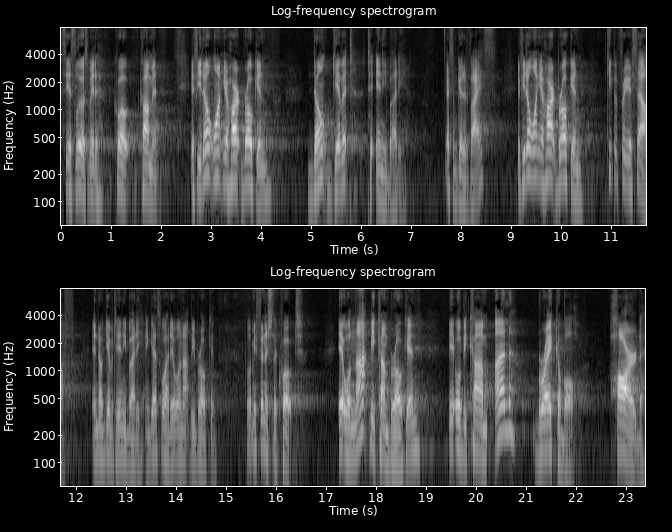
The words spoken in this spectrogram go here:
C.S. Lewis made a quote, comment If you don't want your heart broken, don't give it to anybody. There's some good advice. If you don't want your heart broken, keep it for yourself and don't give it to anybody. And guess what? It will not be broken. But let me finish the quote. It will not become broken, it will become unbreakable, hard,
